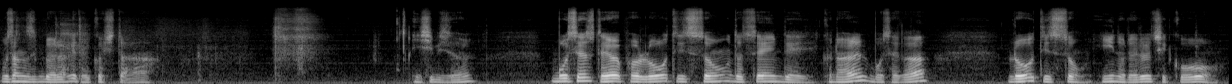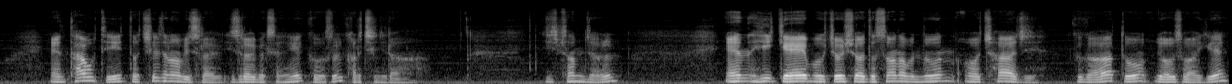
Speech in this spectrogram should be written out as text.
우상승배를 하게 될 것이다. 22절 모세스 therefore wrote this song the same day. 그날 모세가 song 이 노래를 짓고 and taught it the children of Israel 이스라엘 백성에 그것을 가르치니라. 23절 And he gave Joshua the son of Nun a charge. 그가 또 여호수아에게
